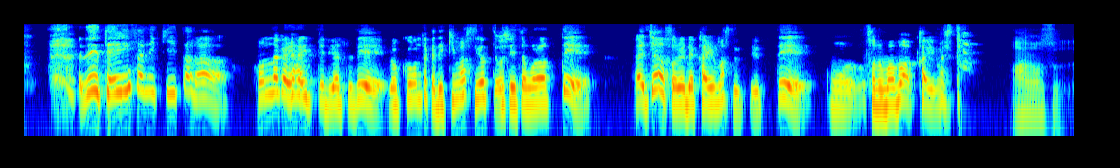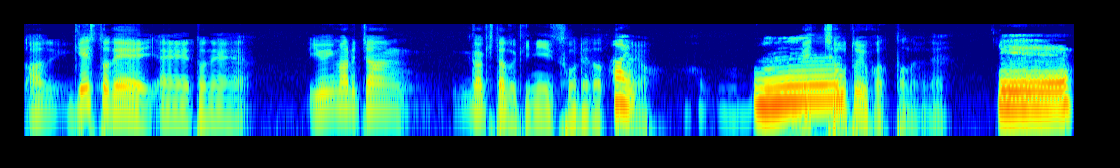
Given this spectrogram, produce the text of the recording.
で、店員さんに聞いたら、この中に入ってるやつで、録音とかできますよって教えてもらって、あじゃあそれで買いますって言って、もう、そのまま買いました。あの、すあゲストで、えっ、とね、ゆいまるちゃんが来た時にそれだったのよ。うーん。めっちゃ音良かったのよね。ええ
